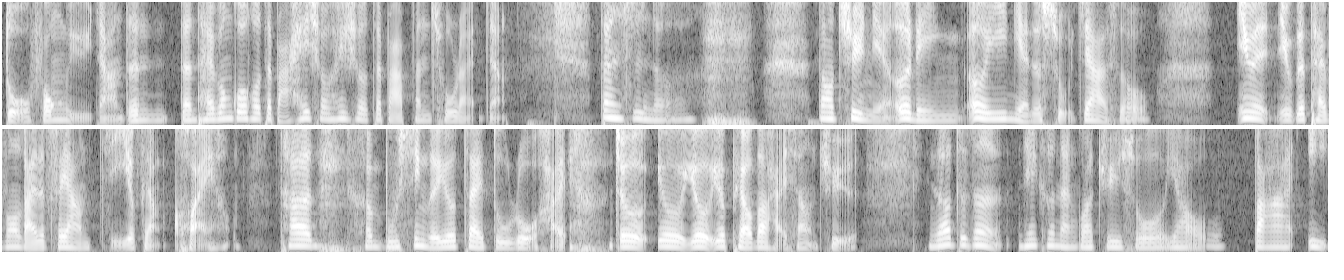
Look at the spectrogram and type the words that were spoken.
躲风雨，这样等等台风过后再把嘿咻嘿咻再把它搬出来这样。但是呢，到去年二零二一年的暑假的时候，因为有个台风来得非常急又非常快哈，它很不幸的又再度落海，就又又又飘到海上去了。你知道，这真的那颗南瓜据说要八亿，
